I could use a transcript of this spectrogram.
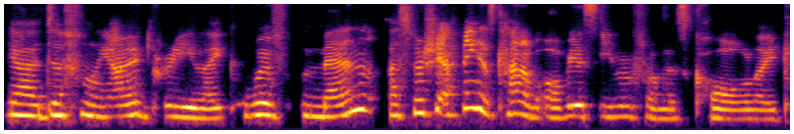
Yeah, definitely. I agree. Like with men, especially, I think it's kind of obvious even from this call. Like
